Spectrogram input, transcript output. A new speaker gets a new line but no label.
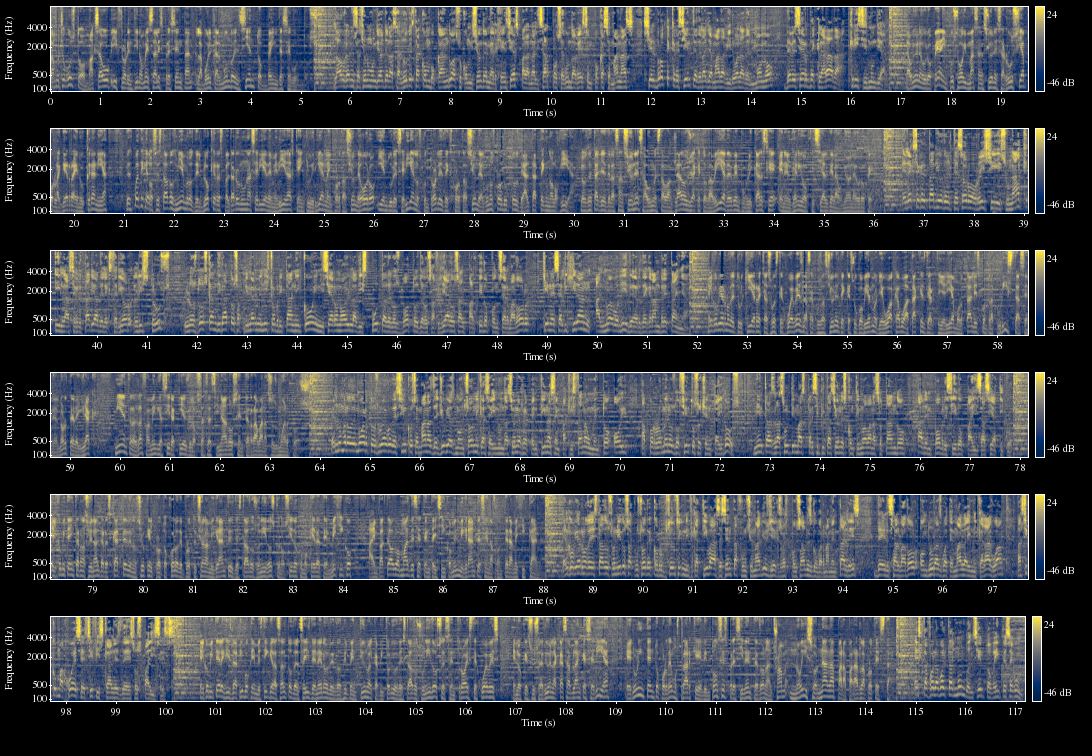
Hola, mucho gusto. Max Aub y Florentino Mesa les presentan la vuelta al mundo en 120 segundos.
La Organización Mundial de la Salud está convocando a su comisión de emergencias para analizar por segunda vez en pocas semanas si el brote creciente de la llamada viruela del mono debe ser declarada crisis mundial.
La Unión Europea impuso hoy más sanciones a Rusia por la guerra en Ucrania después de que los Estados miembros del bloque respaldaron una serie de medidas que incluirían la importación de oro y endurecerían los controles de exportación de algunos productos de alta tecnología. Los detalles de las sanciones aún no estaban claros ya que todavía deben publicarse en el diario oficial de la Unión Europea.
El exsecretario del Tesoro Rishi Sunak y la secretaria del Exterior Liz Truss, los dos candidatos a primer ministro británico, iniciaron hoy la disputa de los votos de los afiliados al Partido Conservador, quienes elegirán al nuevo líder de Gran Bretaña.
El gobierno de Turquía rechazó este jueves las acusaciones de que su gobierno llevó a cabo ataques de artillería mortales contra turistas en el norte de Irak, mientras las familias iraquíes de los asesinados enterraban a sus muertos.
El número de muertos luego de cinco semanas de lluvias monzónicas e inundaciones repentinas en Pakistán aumentó hoy a por lo menos 282, mientras las últimas precipitaciones continuaban azotando al empobrecido país asiático.
El Comité Internacional de Rescate denunció que el protocolo de protección a migrantes de Estados Unidos, conocido como Quédate en México, ha impactado a más de 75 mil migrantes en la frontera mexicana.
El gobierno de Estados Unidos acusó de corrupción significativa a 60 funcionarios y exresponsables gubernamentales de El Salvador, Honduras, Guatemala y Nicaragua, así como a jueces y fiscales de esos países.
El comité legislativo que investiga el asalto del 6 de enero de 2021 al Capitolio de Estados Unidos se centró este jueves en lo que sucedió en la Casa Blanca ese día, en un intento por demostrar que el entonces presidente Donald Trump no hizo nada para parar la protesta.
Esta fue la vuelta al mundo en 120 segundos.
